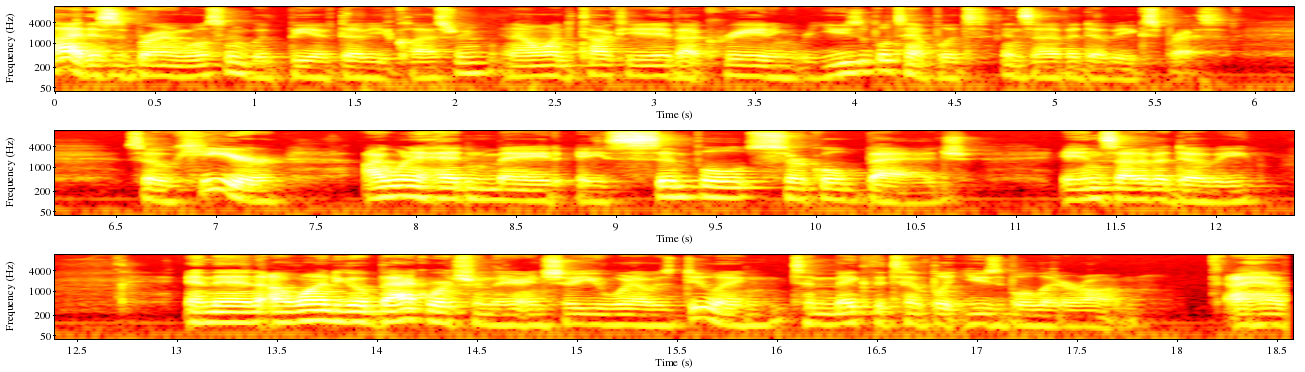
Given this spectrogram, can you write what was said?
Hi, this is Brian Wilson with BFW Classroom, and I want to talk to you today about creating reusable templates inside of Adobe Express. So here, I went ahead and made a simple circle badge inside of Adobe, and then I wanted to go backwards from there and show you what I was doing to make the template usable later on. I have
